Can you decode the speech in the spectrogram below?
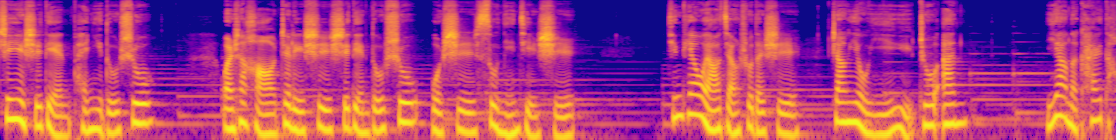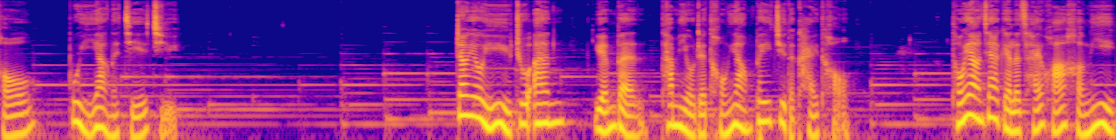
深夜十点陪你读书，晚上好，这里是十点读书，我是素年锦时。今天我要讲述的是张幼仪与朱安，一样的开头，不一样的结局。张幼仪与朱安原本他们有着同样悲剧的开头，同样嫁给了才华横溢、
